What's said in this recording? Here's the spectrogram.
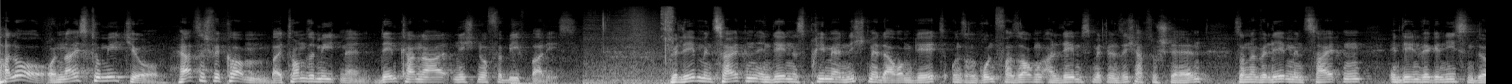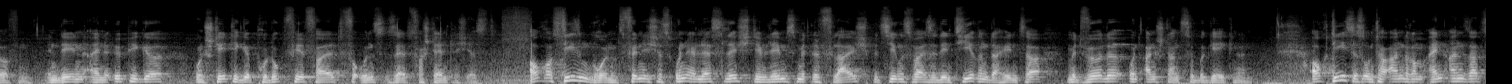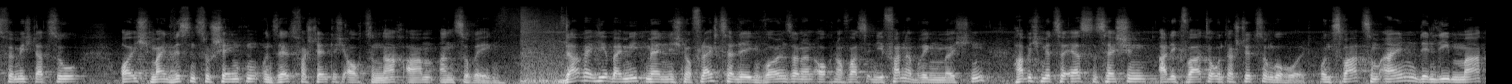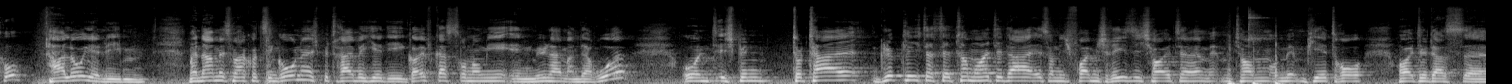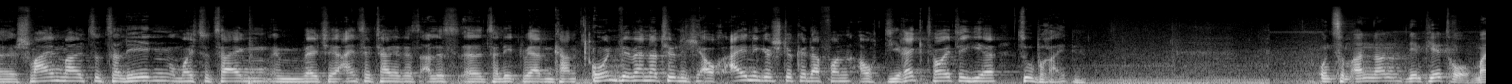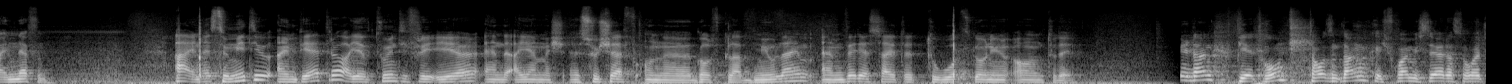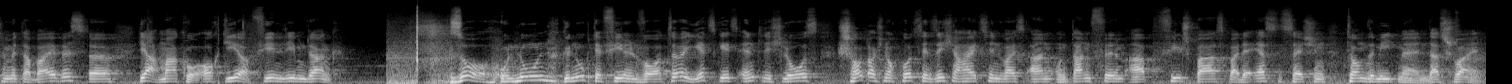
Hallo und nice to meet you. Herzlich willkommen bei Tom the Meatman, dem Kanal nicht nur für Beef Buddies. Wir leben in Zeiten, in denen es primär nicht mehr darum geht, unsere Grundversorgung an Lebensmitteln sicherzustellen, sondern wir leben in Zeiten, in denen wir genießen dürfen, in denen eine üppige und stetige Produktvielfalt für uns selbstverständlich ist. Auch aus diesem Grund finde ich es unerlässlich, dem Lebensmittel Fleisch bzw. den Tieren dahinter mit Würde und Anstand zu begegnen. Auch dies ist unter anderem ein Ansatz für mich dazu, euch mein Wissen zu schenken und selbstverständlich auch zum Nachahmen anzuregen. Da wir hier bei Meatman nicht nur Fleisch zerlegen wollen, sondern auch noch was in die Pfanne bringen möchten, habe ich mir zur ersten Session adäquate Unterstützung geholt. Und zwar zum einen den lieben Marco. Hallo ihr Lieben, mein Name ist Marco Zingone, ich betreibe hier die Golfgastronomie in Mülheim an der Ruhr und ich bin total glücklich, dass der Tom heute da ist und ich freue mich riesig heute mit dem Tom und mit dem Pietro heute das äh, Schwein mal zu zerlegen, um euch zu zeigen, in welche Einzelteile das alles äh, zerlegt werden kann. Und wir werden natürlich auch einige Stücke davon auch direkt heute hier zubereiten. Und zum anderen den Pietro, meinen Neffen. Hi, nice to meet you. I'm Pietro. I have 23 years and I am a, a sous chef on uh, Golf Club Mulheim. I'm very excited to what's going on today. Vielen Dank, Pietro. Tausend Dank. Ich freue mich sehr, dass du heute mit dabei bist. Äh, ja, Marco, auch dir vielen lieben Dank. So, und nun genug der vielen Worte. Jetzt geht's endlich los. Schaut euch noch kurz den Sicherheitshinweis an und dann Film ab. Viel Spaß bei der ersten Session Tom the Meatman, das Schwein.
